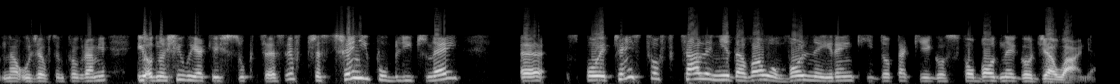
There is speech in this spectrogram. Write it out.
na udział w tym programie i odnosiły jakieś sukcesy, w przestrzeni publicznej e, społeczeństwo wcale nie dawało wolnej ręki do takiego swobodnego działania.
